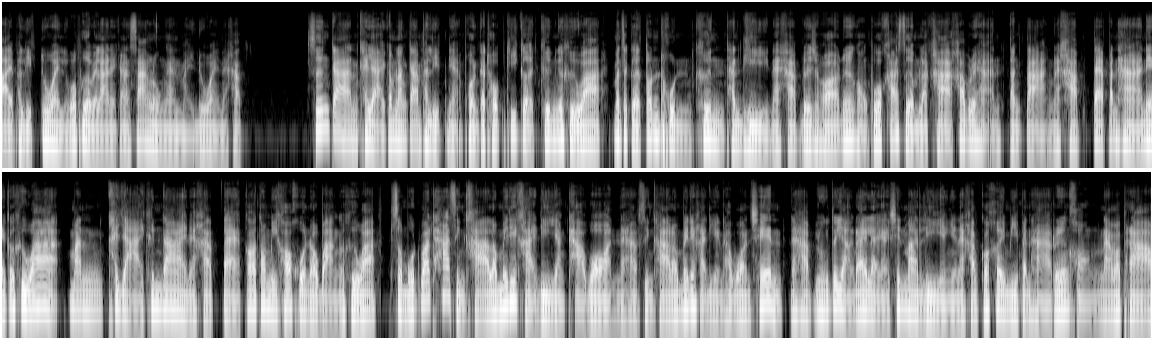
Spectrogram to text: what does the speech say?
ลายผลิตด้วย หรือว่าเผื่อเวลาในการสร้างโรงงานใหม่ด้วยนะครับ ซึ่งการขยายกำลังการผลิตเนี่ยผลกระทบที่เกิดขึ้นก็คือว่ามันจะเกิดต้นทุนขึ้นทันทีนะครับโดยเฉพาะเรื่องของพวกค่าเสื่อมราคาค่าบริหารต่างๆนะครับแต่ปัญหาเนี่ยก็คือว่ามันขยายขึ้นได้นะครับแต่ก็ต้องมีข้อควรระวังก็คือว่า สมมุติว่าถ้าสินค้าเราไม่ได้ขายดีอย่างถาวรนะครับสินค้าเราไม่ได้ขายดีอย่างถาวรเช่นนะครับยกตัวอย่างได้หลายอย่างเช่นมาลีอย่างเงี้ยนะครับก็เคยมีปัญหาเรื่องของน้ำมะพร้าว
